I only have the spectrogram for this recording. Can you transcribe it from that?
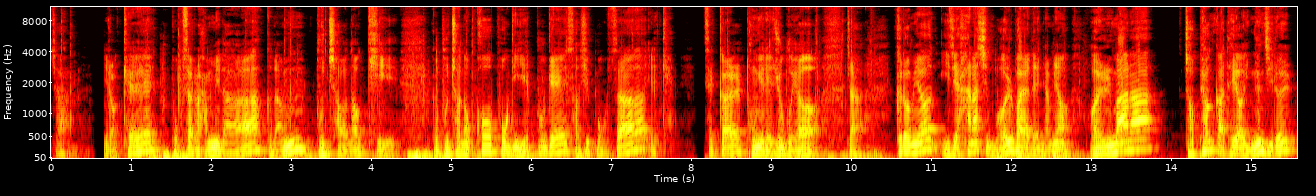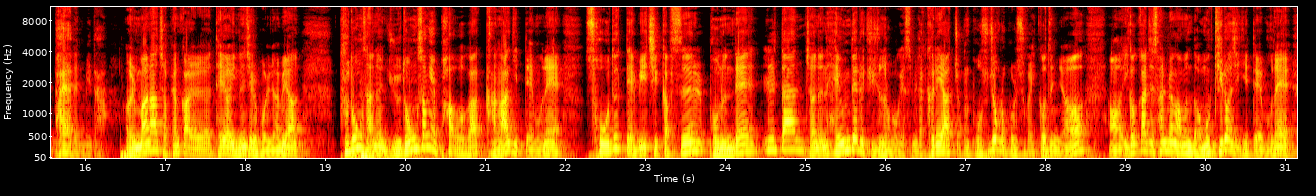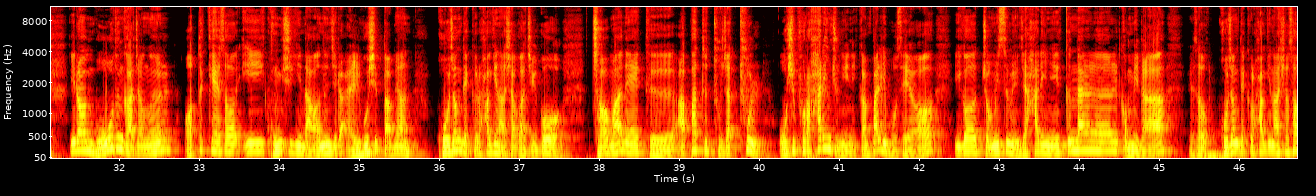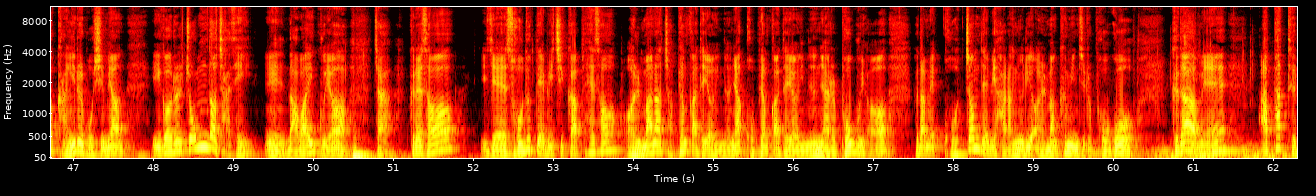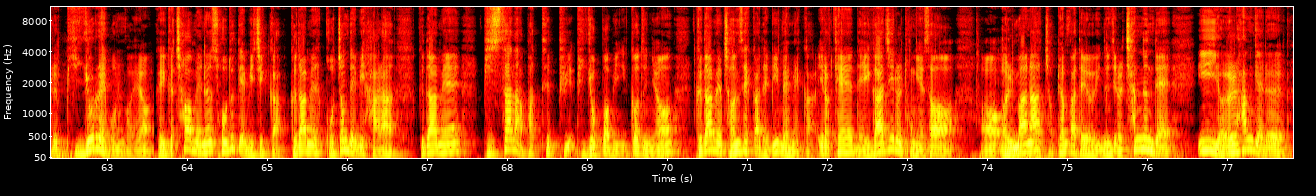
자 이렇게 복사를 합니다. 그 다음 붙여넣기 그 붙여넣고 보기 예쁘게 서식 복사 이렇게 색깔 동일해 주고요. 자, 그러면 이제 하나씩 뭘 봐야 되냐면 얼마나 저평가되어 있는지를 봐야 됩니다. 얼마나 저평가되어 있는지를 보려면 부동산은 유동성의 파워가 강하기 때문에 소득 대비 집값을 보는데 일단 저는 해운대를 기준으로 보겠습니다. 그래야 조금 보수적으로 볼 수가 있거든요. 어, 이것까지 설명하면 너무 길어지기 때문에 이런 모든 과정을 어떻게 해서 이 공식이 나왔는지를 알고 싶다면 고정 댓글 확인하셔가지고 저만의 그 아파트 투자 툴 50% 할인 중이니까 빨리 보세요. 이거 좀 있으면 이제 할인이 끝날 겁니다. 그래서 고정 댓글 확인하셔서 강의를 보시면 이거를 좀 더 자세히 예, 나와 있고요. 자, 그래서 이제 소득 대비 집값 해서 얼마나 저평가되어 있느냐, 고평가되어 있느냐를 보고요. 그 다음에 고점 대비 하락률이 얼만큼인지를 보고, 그 다음에 아파트를 비교를 해보는 거예요. 그러니까 처음에는 소득 대비 집값, 그 다음에 고점 대비 하락, 그 다음에 비슷한 아파트 비, 교법이 있거든요. 그 다음에 전세가 대비 매매가 이렇게 네 가지를 통해서 어, 얼마나 저평가되어 있는지를 찾는데 이 11개를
